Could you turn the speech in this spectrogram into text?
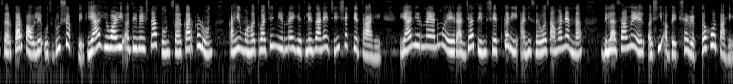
सरकार पावले उचलू शकते. या हिवाळी अधिवेशनातून सरकारकडून काही महत्त्वाचे निर्णय घेतले जाण्याची शक्यता आहे. या निर्णयांमुळे राज्यातील शेतकरी आणि सर्वसामान्यांना दिलासा मिळेल अशी अपेक्षा व्यक्त होत आहे.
